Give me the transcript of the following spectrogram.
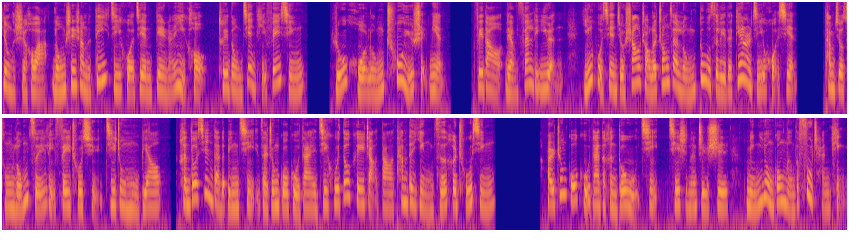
用的时候啊，龙身上的第一级火箭点燃以后，推动舰体飞行，如火龙出于水面，飞到两三里远，引火线就烧着了装在龙肚子里的第二级火线，它们就从龙嘴里飞出去，击中目标。很多现代的兵器在中国古代几乎都可以找到它们的影子和雏形，而中国古代的很多武器其实呢只是民用功能的副产品。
